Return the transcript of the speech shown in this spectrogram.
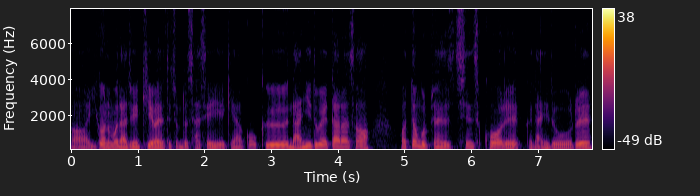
어, 이거는 뭐 나중에 기회가 될 때 좀 더 자세히 얘기하고, 그 난이도에 따라서 어떤 골프장에서 친 스코어를, 그 난이도를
